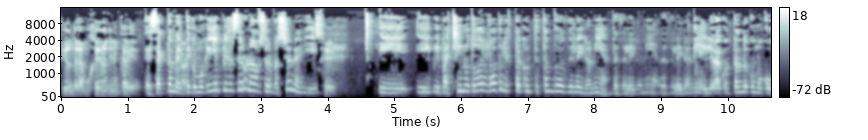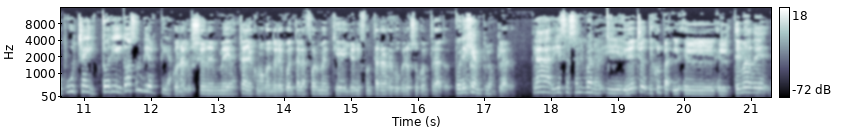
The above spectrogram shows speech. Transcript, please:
Y donde las mujeres no tienen cabida. Exactamente, como que ella empieza a hacer unas observaciones y, y, y, Pachino todo el rato le está contestando desde la ironía, desde la ironía, desde la ironía, y le va contando como copucha, historia, y todas son divertidas. Con alusiones medio extrañas, como cuando le cuenta la forma en que Johnny Fontana recuperó su contrato. Por ejemplo. Claro. Claro, y esas son, bueno, y... y de hecho, disculpa, el, el, tema de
